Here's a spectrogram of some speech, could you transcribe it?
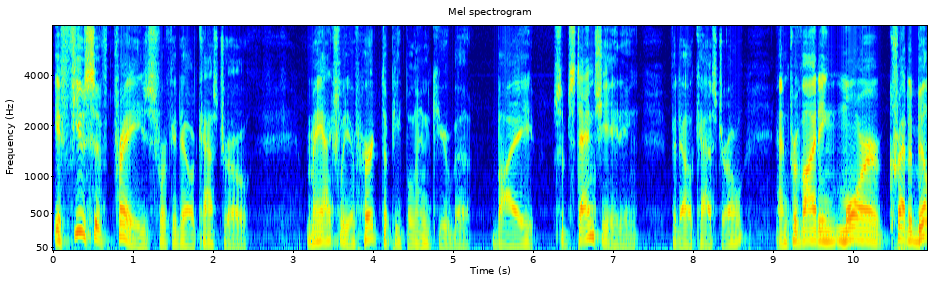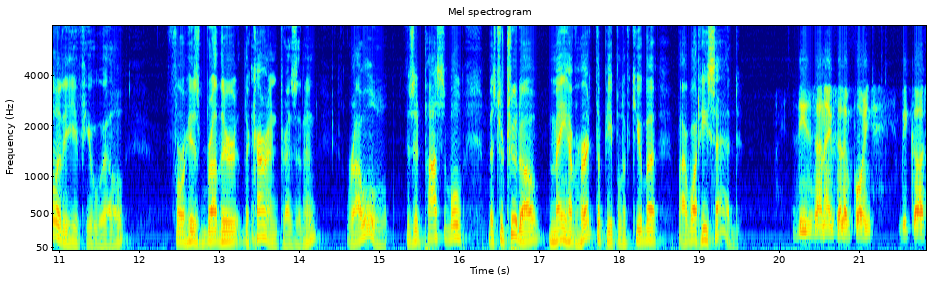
effusive praise for Fidel Castro, may actually have hurt the people in Cuba by substantiating Fidel Castro and providing more credibility, if you will, for his brother, the current president, Raul? Is it possible Mr. Trudeau may have hurt the people of Cuba by what he said? this is an excellent point because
